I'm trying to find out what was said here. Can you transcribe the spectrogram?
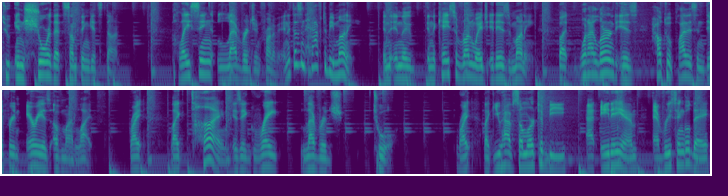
to ensure that something gets done. Placing leverage in front of it. And it doesn't have to be money. In the, in the in the case of RunWage, it is money. But what I learned is how to apply this in different areas of my life, right? Like time is a great leverage tool, right? Like you have somewhere to be at 8 a.m. every single day,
